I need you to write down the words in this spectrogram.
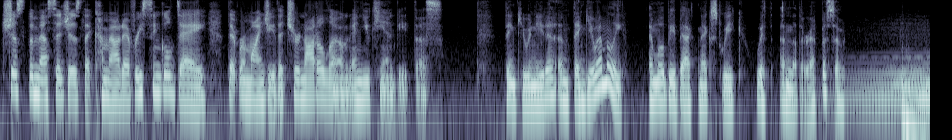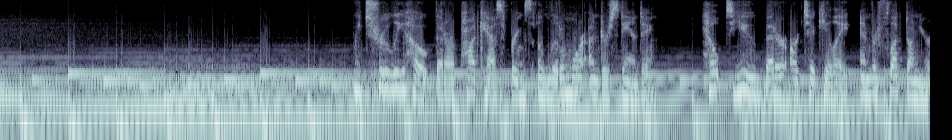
just the messages that come out every single day that remind you that you're not alone and you can beat this. Thank you, Anita, and thank you, Emily. And we'll be back next week with another episode. We truly hope that our podcast brings a little more understanding helps you better articulate and reflect on your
